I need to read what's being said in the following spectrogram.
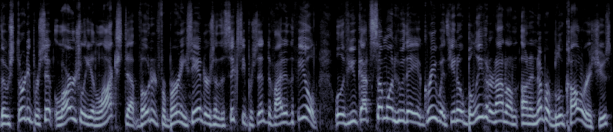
Those 30% largely in lockstep voted for Bernie Sanders, and the 60% divided the field. Well, if you've got someone who they agree with, you know, believe it or not, on, on a number of blue collar issues,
